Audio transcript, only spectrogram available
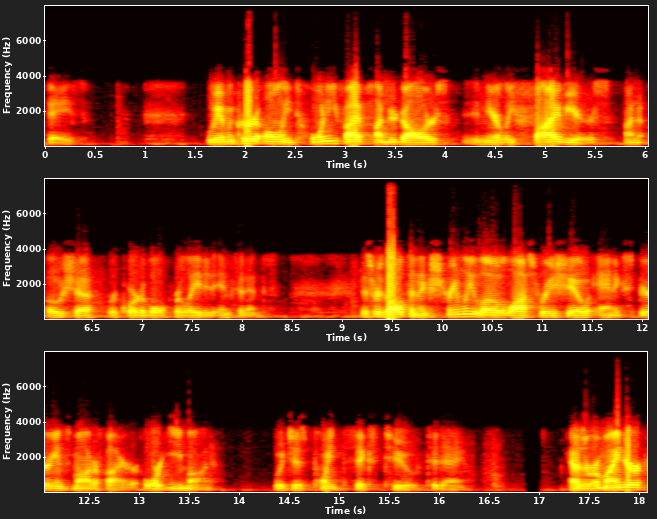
days. We have incurred only $2,500 in nearly five years on OSHA recordable related incidents. This results in an extremely low loss ratio and experience modifier, or EMOD, which is 0.62 today. As a reminder,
